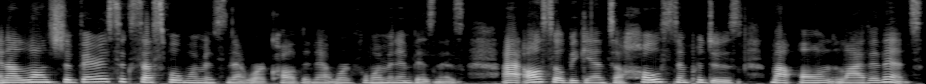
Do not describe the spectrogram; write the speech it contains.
and I launched a very successful women's network called the Network for Women in Business. I also began to host and produce my own live events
